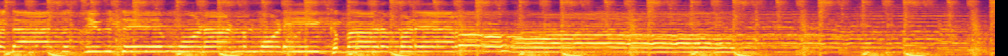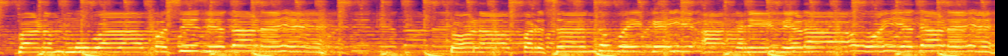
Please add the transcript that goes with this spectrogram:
કદાચ જીવતે મોણન મોડી ખબર પડે પણ મુવા પછી જે દાડે. ટોણ પ્રસંગ વહી ગઈ, આકરી વેળા હોય દાડે.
